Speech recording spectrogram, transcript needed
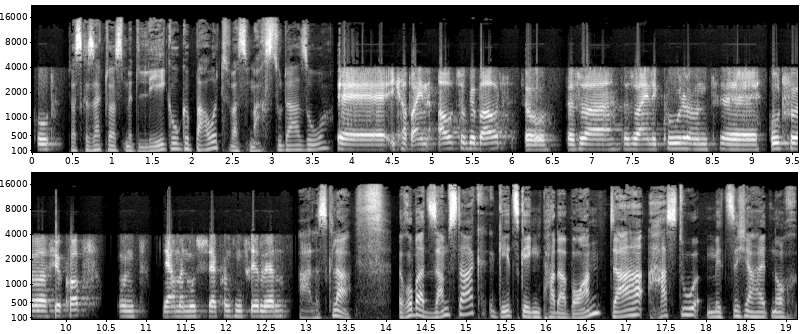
gut. Du hast gesagt, du hast mit Lego gebaut. Was machst du da so? Äh, ich habe ein Auto gebaut. So, das war das war eigentlich cool und äh, gut für für Kopf und ja, man muss sehr konzentriert werden. Alles klar. Robert, Samstag geht's gegen Paderborn. Da hast du mit Sicherheit noch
